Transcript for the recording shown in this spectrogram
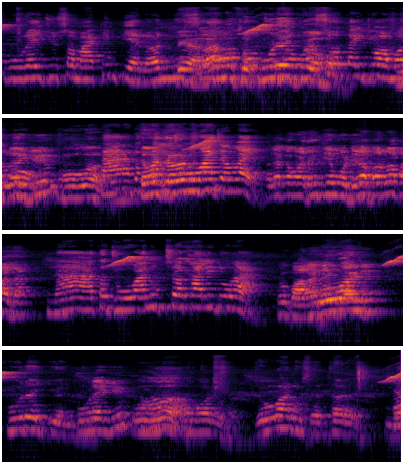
પૂરાઈ ગયું છે માટી પહેલાનું પહેલાનું છે, પૂરાઈ ગયું વર્ષો થઈ ગયો આમાં તો. પૂરાઈ ગયું? ઓહો. ના, આ તો જવાનું જોવા જવાય. એટલે કે વાતે જે મોઢેરા ફરવા પાછા. ના આ તો જોવાનું જ છે ખાલી ડોહા. કોઈ ભાડા જોવાનું પૂરાઈ ગયું પૂરાઈ ગયું? ઓહો. જોવાનું છે તરત તો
